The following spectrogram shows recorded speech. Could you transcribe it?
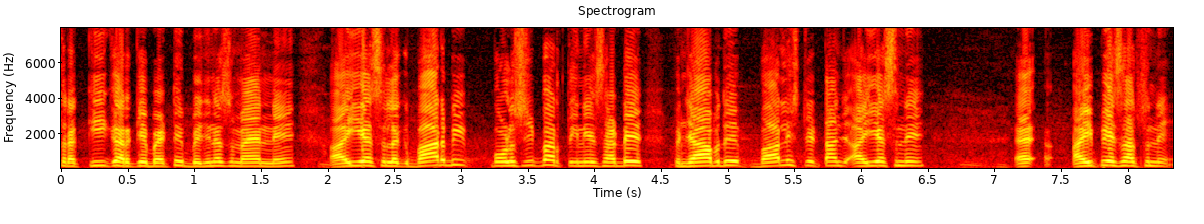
ਤਰੱਕੀ ਕਰਕੇ ਬੈਠੇ ਬਿਜ਼ਨਸਮੈਨ ਨੇ ਆਈਐਸ ਲੱਗ, ਬਾਹਰ ਵੀ ਪੁਲਿਸ ਭਰਤੀ ਨੇ, ਸਾਡੇ ਪੰਜਾਬ ਦੇ ਬਾਹਰਲੀ ਸਟੇਟਾਂ 'ਚ ਆਈਐਸ ਨੇ ਆਈਪੀਐਸ ਅਫਸਰ ਨੇ।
